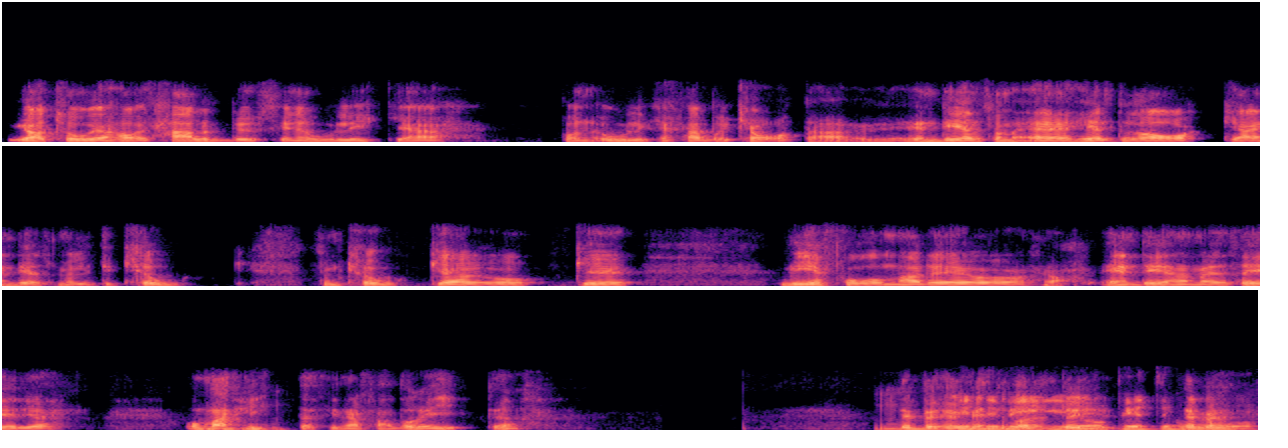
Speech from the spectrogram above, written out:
Jag tror jag har ett halvdussin olika från olika fabrikat. En del som är helt raka, en del som är lite krok, som krokar och eh, V-formade och ja, en det ena med det tredje. Och man hittar sina favoriter. Mm. Det behöver inte vara den PTV och dyr, PTH. det behöver-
